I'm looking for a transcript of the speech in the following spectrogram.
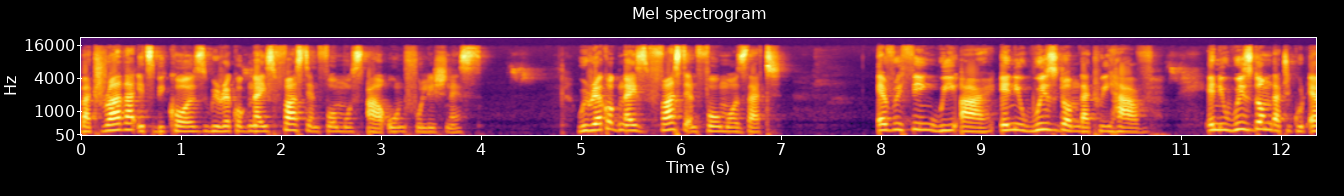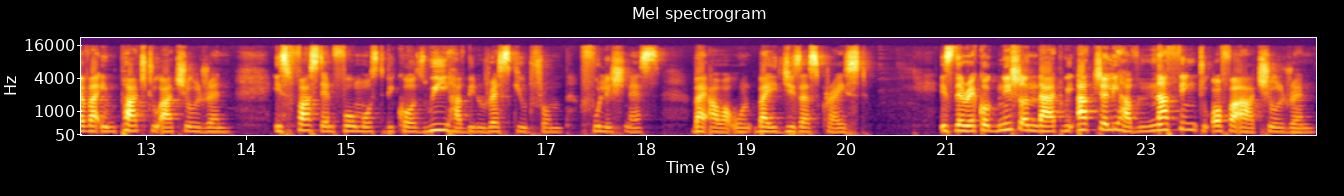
But rather, it's because we recognize first and foremost our own foolishness. We recognize first and foremost that everything we are, any wisdom that we have, any wisdom that we could ever impart to our children, is first and foremost because we have been rescued from foolishness by our own by Jesus Christ. It's the recognition that we actually have nothing to offer our children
